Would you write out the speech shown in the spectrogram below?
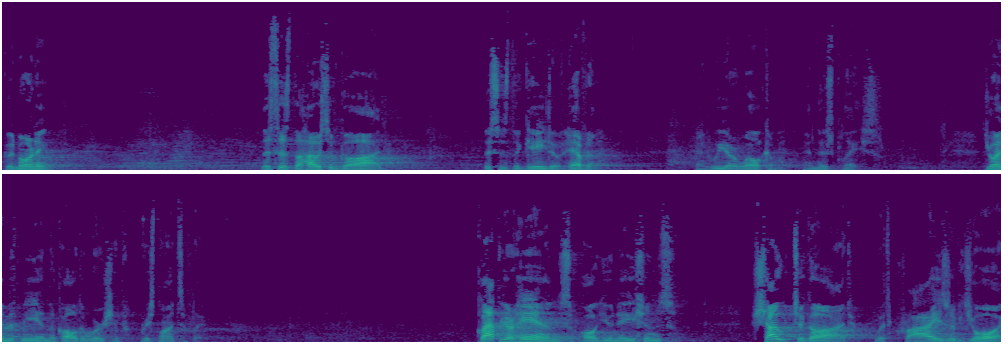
Good morning. This is the house of God. This is the gate of heaven, and we are welcome in this place. Join with me in the call to worship responsively. Clap your hands, all you nations. Shout to God with cries of joy.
